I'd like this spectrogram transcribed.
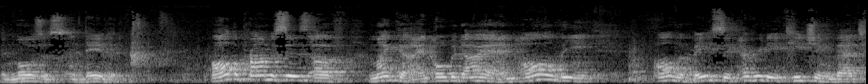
and Moses and David. All the promises of Micah and Obadiah and all the all the basic everyday teaching that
